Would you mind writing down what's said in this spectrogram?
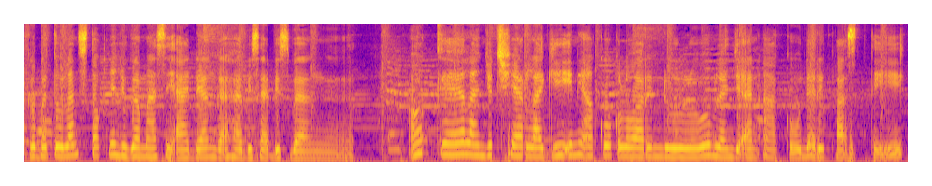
Kebetulan stoknya juga masih ada nggak habis-habis banget. Oke lanjut share lagi. Ini aku keluarin dulu belanjaan aku dari plastik.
